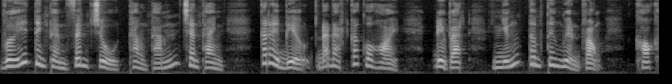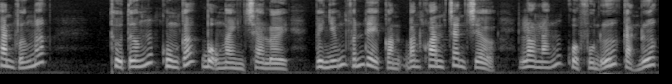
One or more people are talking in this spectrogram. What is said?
Với tinh thần dân chủ, thẳng thắn, chân thành, các đại biểu đã đặt các câu hỏi, đề bạt những tâm tư nguyện vọng, khó khăn vướng mắc – Thủ tướng cùng các bộ ngành trả lời về những vấn đề còn băn khoăn chăn trở, lo lắng của phụ nữ cả nước.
